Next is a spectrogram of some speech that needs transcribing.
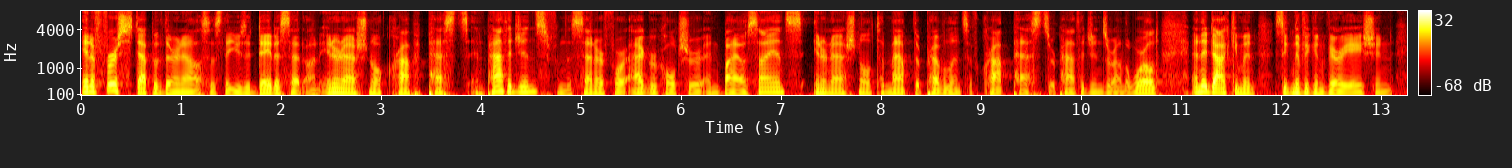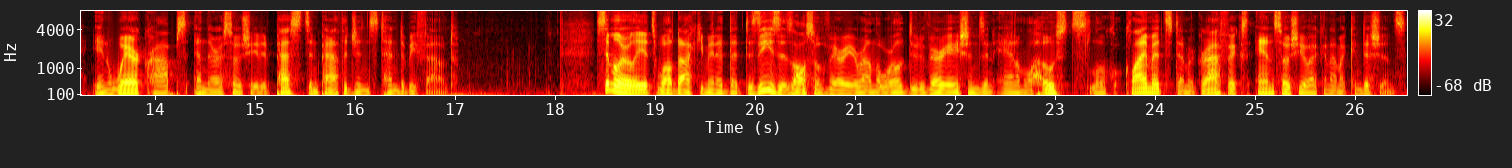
In a first step of their analysis, they use a data set on international crop pests and pathogens from the Center for Agriculture and Bioscience International to map the prevalence of crop pests or pathogens around the world, and they document significant variation in where crops and their associated pests and pathogens tend to be found. Similarly, it's well documented that diseases also vary around the world due to variations in animal hosts, local climates, demographics, and socioeconomic conditions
